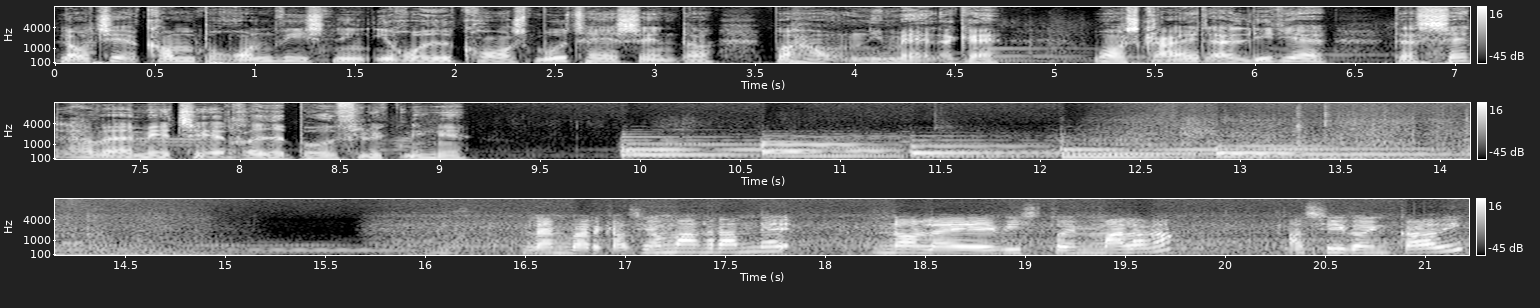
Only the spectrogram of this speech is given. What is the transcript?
lov til at komme på rundvisning i Røde Kors modtagecenter på havnen i Malaga. Vores guide er Lydia, der selv har været med til at redde bådflygtninge. La embarcación más grande no la he visto en Málaga, ha sido en Cádiz.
